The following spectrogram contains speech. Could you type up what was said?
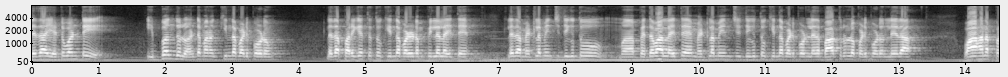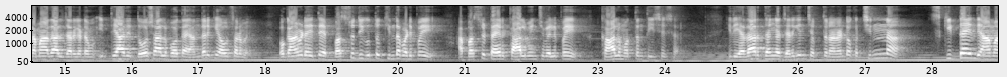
లేదా ఎటువంటి ఇబ్బందులు అంటే మనం కింద పడిపోవడం లేదా పరిగెత్తుతూ కింద పడడం పిల్లలైతే లేదా మెట్ల మించి దిగుతూ పెద్దవాళ్ళు అయితే మెట్ల మించి దిగుతూ కింద పడిపోవడం లేదా బాత్రూంలో పడిపోవడం లేదా వాహన ప్రమాదాలు జరగడం ఇత్యాది దోషాలు పోతాయి. అందరికీ అవసరమే. ఒక ఆవిడైతే బస్సు దిగుతూ కింద పడిపోయి ఆ బస్సు టైర్ కాలు మించి వెళ్ళిపోయి కాలు మొత్తం తీసేశారు. ఇది యథార్థంగా జరిగింది చెప్తున్నాను అంటే ఒక చిన్న స్కిడ్ అయింది ఆమె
